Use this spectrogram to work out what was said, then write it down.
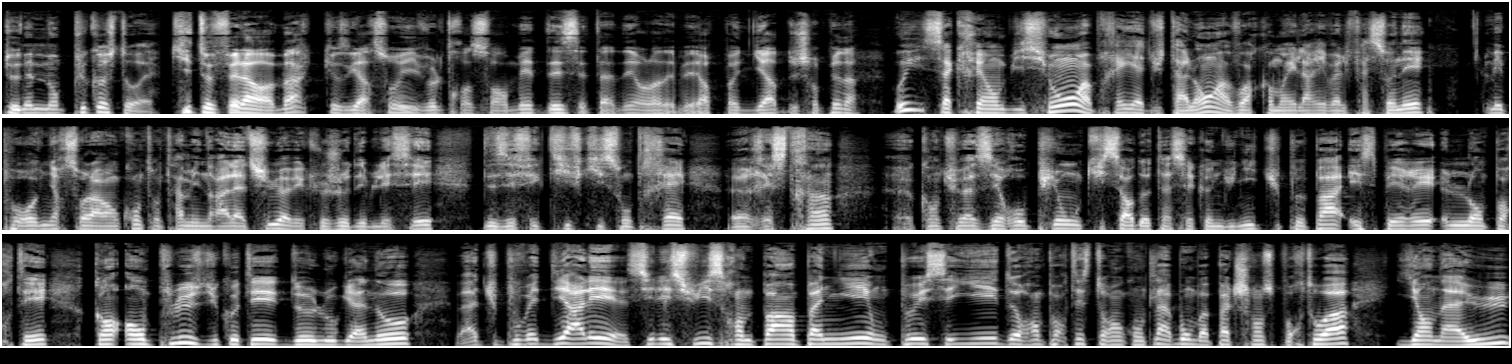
Te- même plus costaud. ouais. qui te fait la remarque que ce garçon, il veut le transformer dès cette année en l'un des meilleurs point guard du championnat. Oui, sacrée ambition. Après, il y a du talent, à voir comment il arrive à le façonner. Mais pour revenir sur la rencontre, on terminera là-dessus avec le jeu des blessés, des effectifs qui sont très euh, restreints. Euh, quand tu as zéro pion qui sort de ta second unit, tu peux pas espérer l'emporter. Quand en plus du côté de Lugano, bah, tu pouvais te dire allez, si les Suisses rentrent pas un panier, on peut essayer de remporter cette rencontre-là. Bon bah pas de chance pour toi. Il y en a eu.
